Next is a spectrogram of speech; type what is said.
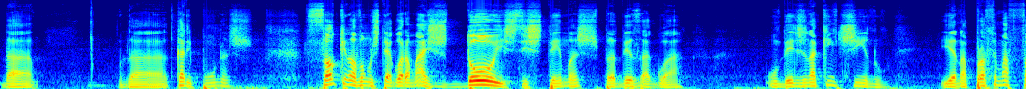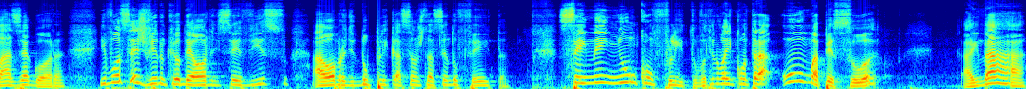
da, da Caripunas. Só que nós vamos ter agora mais dois sistemas para desaguar. Um deles na Quintino e é na próxima fase agora. E vocês viram que eu dei ordem de serviço, a obra de duplicação está sendo feita. Sem nenhum conflito. Você não vai encontrar uma pessoa, ainda há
